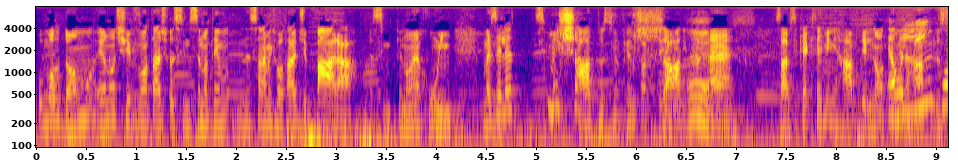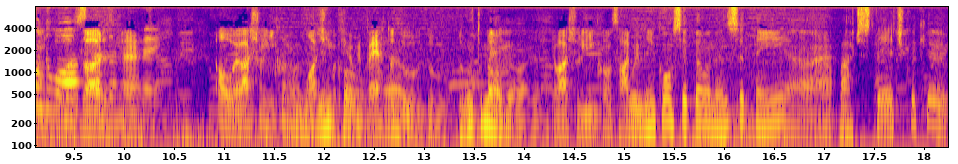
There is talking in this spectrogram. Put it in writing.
o Mordomo, eu não tive vontade, tipo assim, você não tem necessariamente vontade de parar, assim, que não é ruim. Mas ele é meio chato, assim, é um filme chato. termine É. Sabe, você quer que termine rápido, ele não É termina rápido, são Lincoln do duas Oscar horas. é. Oh, eu acho o Lincoln um ótimo Lincoln, filme, perto é, do, do, do muito Mordomo. melhor, é. Eu acho o Lincoln, sabe? O Lincoln, você pelo menos você tem a, a parte estética que é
